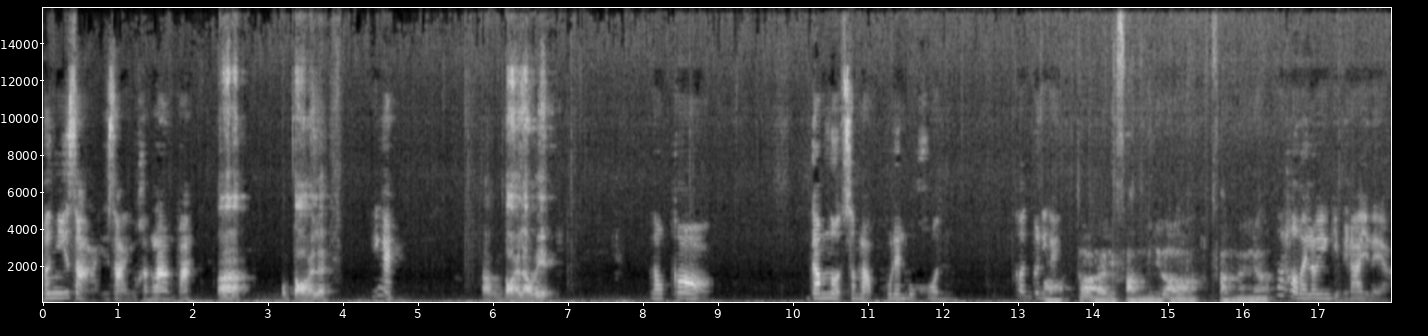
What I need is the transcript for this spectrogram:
มันมีสายสายอยู่ข้างล่างปะอ่าผมต่อให้เลย นี่ไง อ่าผมต่อให้แล้วพี่ แล้วก็กำหนดสำหรับผู้เล่นทุกคนก็ก็อ๋นี่อไงต่ออยู่ฝั่งนี้เหรอ ฝั่งไหนอะแล้วทำไมเรายังหยิบไม่ได้อยู่เลยอะ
